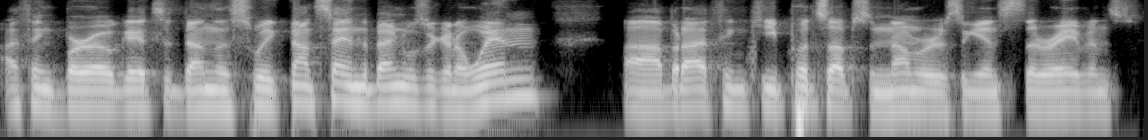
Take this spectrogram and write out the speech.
I think Burrow gets it done this week. Not saying the Bengals are going to win, uh, but I think he puts up some numbers against the Ravens.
